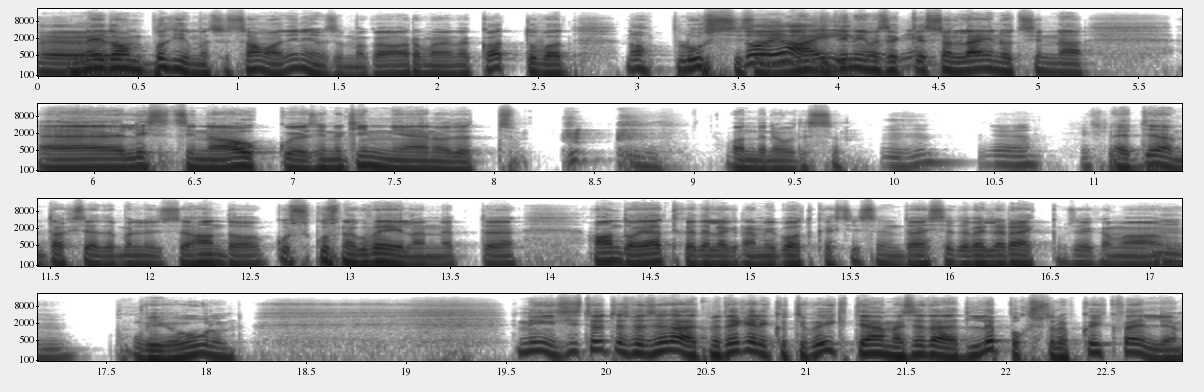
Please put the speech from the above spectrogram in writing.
Need on põhimõtteliselt samad inimesed, ma ka arvan, et nad kattuvad, noh, pluss siis no on jaa, mingid ei, inimesed, kes on läinud sinna äh, lihtsalt sinna auku ja sinna kinni jäänud, et vandenõudesse mm. -hmm et jah, tahaks teada, palju see Hando, kus, kus nagu veel on, et äh, Hando jätka Telegrami podcast'is nende asjade väljarääkimisega, ma mm -hmm. huviga kuulan. nii, siis ta ütles veel seda, et me tegelikult ju kõik teame seda, et lõpuks tuleb kõik välja.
